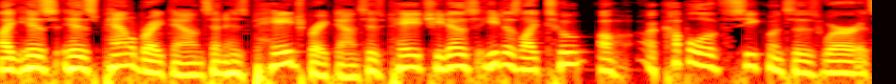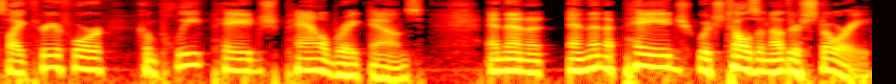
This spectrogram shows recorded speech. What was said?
Like his his panel breakdowns and his page breakdowns. His page he does he does like two a, a couple of sequences where it's like three or four complete page panel breakdowns, and then a, and then a page which tells another story.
